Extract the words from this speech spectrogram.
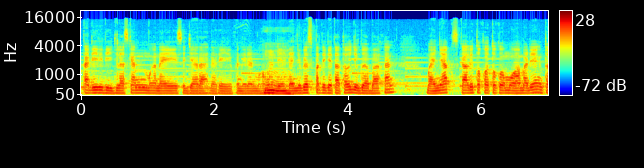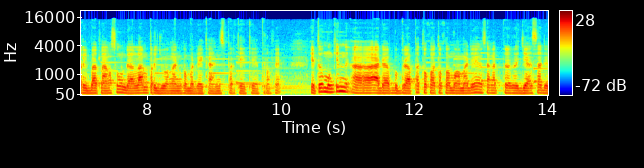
tadi dijelaskan mengenai sejarah dari pendirian Muhammadiyah. Hmm. dan juga seperti kita tahu juga bahkan banyak sekali tokoh-tokoh Muhammadiyah yang terlibat langsung dalam perjuangan kemerdekaan seperti itu ya Prof. Ya. Itu mungkin uh, ada beberapa tokoh-tokoh Muhammadiyah yang sangat berjasa di,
